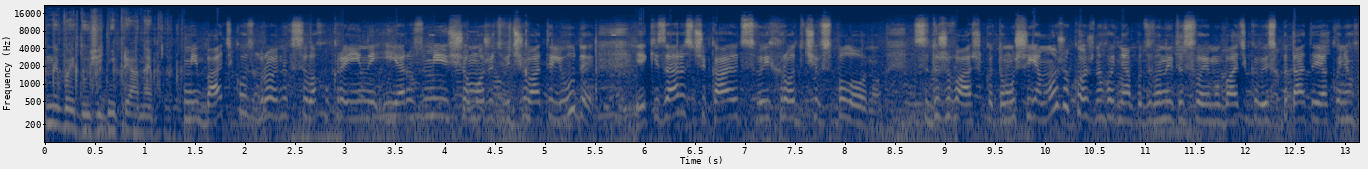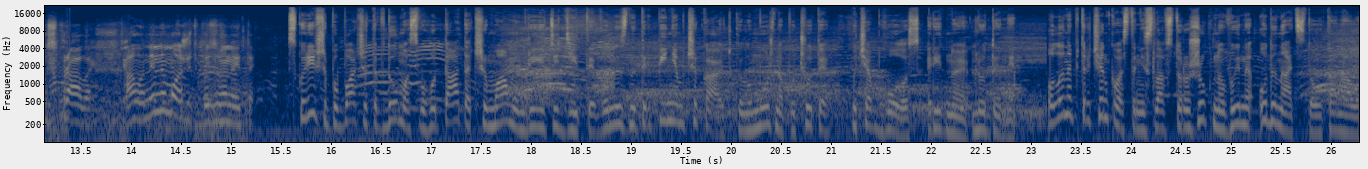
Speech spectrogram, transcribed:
небайдужі дніпряни. Мій батько у Збройних силах України, і я розумію, що можуть відчувати люди, які зараз чекають своїх родичів з полону. Це дуже важко, тому що я можу кожного дня подзвонити своєму батькові і спитати, як у нього справи, а вони не можуть подзвонити. Скоріше побачити вдома свого тата чи маму мріють і діти. Вони з нетерпінням чекають, коли можна почути хоча б голос рідної людини. Олена Петриченкова, Станіслав Сторожук. Новини 11 каналу.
